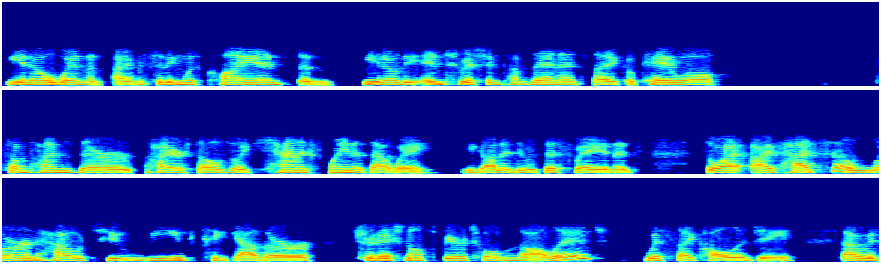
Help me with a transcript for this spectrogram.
you know, when I'm sitting with clients and you know the intuition comes in, it's like, okay, well, sometimes their higher selves like can't explain it that way you got to do it this way and it's so I, i've had to learn how to weave together traditional spiritual knowledge with psychology i was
